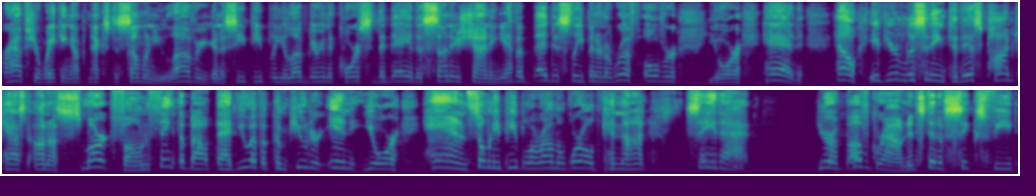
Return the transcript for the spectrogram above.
Perhaps you're waking up next to someone you love, or you're going to see people you love during the course of the day. The sun is shining. You have a bed to sleep in and a roof over your head. Hell, if you're listening to this podcast on a smartphone, think about that. You have a computer in your hand. So many people around the world cannot say that. You're above ground instead of six feet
